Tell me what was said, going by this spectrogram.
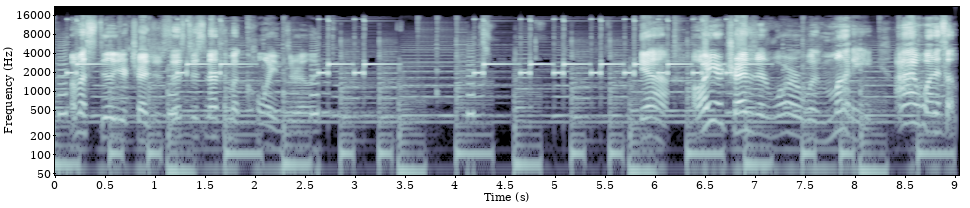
I'm gonna steal your treasures. There's just nothing but coins, really. Yeah, all your treasures were was money. I wanted some.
